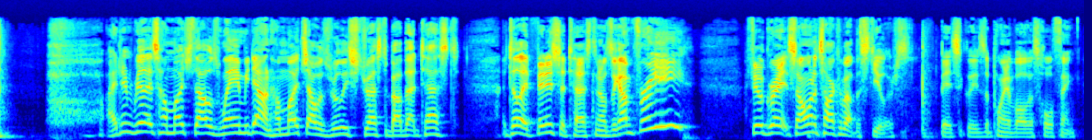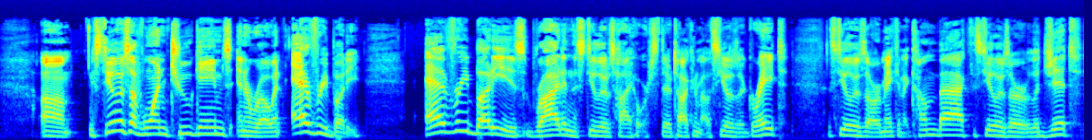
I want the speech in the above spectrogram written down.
I didn't realize how much that was weighing me down, how much I was really stressed about that test until I finished the test and I was like, I'm free. I feel great. So I want to talk about the Steelers, basically, is the point of all this whole thing. Um, Steelers have won two games in a row, and everybody, everybody is riding the Steelers' high horse. They're talking about the Steelers are great. The Steelers are making a comeback. The Steelers are legit.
